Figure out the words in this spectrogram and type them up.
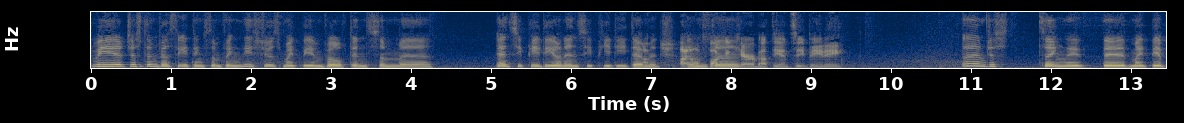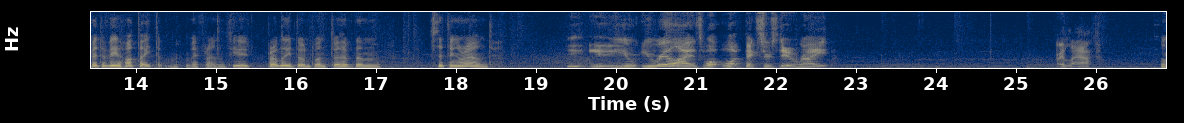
we are just investigating something. These shoes might be involved in some uh, NCPD on NCPD damage. I don't and, fucking uh, care about the NCPD. I'm just saying they they might be a bit of a hot item, my friend. You probably don't want to have them sitting around. You, you, you, you realize what, what fixers do, right? I laugh.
